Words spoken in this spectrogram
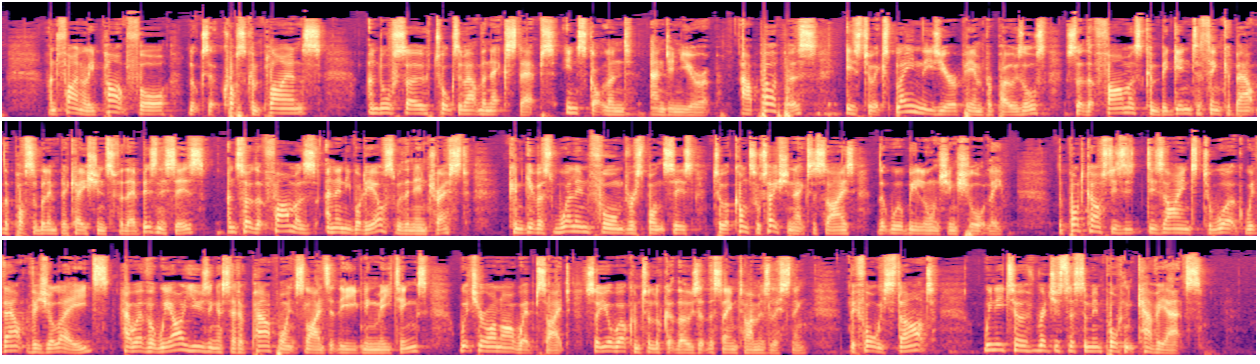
And finally, part four looks at cross compliance and also talks about the next steps in Scotland and in Europe. Our purpose is to explain these European proposals so that farmers can begin to think about the possible implications for their businesses, and so that farmers and anybody else with an interest can give us well informed responses to a consultation exercise that we'll be launching shortly. The podcast is designed to work without visual aids. However, we are using a set of PowerPoint slides at the evening meetings, which are on our website, so you're welcome to look at those at the same time as listening. Before we start, we need to register some important caveats.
